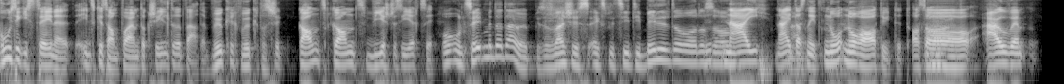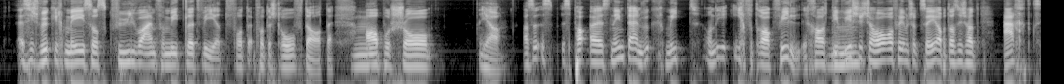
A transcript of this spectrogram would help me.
grusige Szenen insgesamt, vor allem da geschildert werden. Wirklich, wirklich. Das ist ganz, ganz wüste Sicht. gewesen. Und, und sieht man dort auch etwas? Also, weißt du, ist explizite Bilder oder so? Nein, nein, das nicht. Nur, nur andeutet. Also, Ah, auch wenn. Es ist wirklich mehr so das Gefühl, das einem vermittelt wird von, de, von den Straftaten. Mhm. Aber schon, ja. Also es, es, es nimmt einen wirklich mit. Und ich, ich vertrage viel. Ich habe die wüstesten Horrorfilme schon gesehen, aber das ist halt echt.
